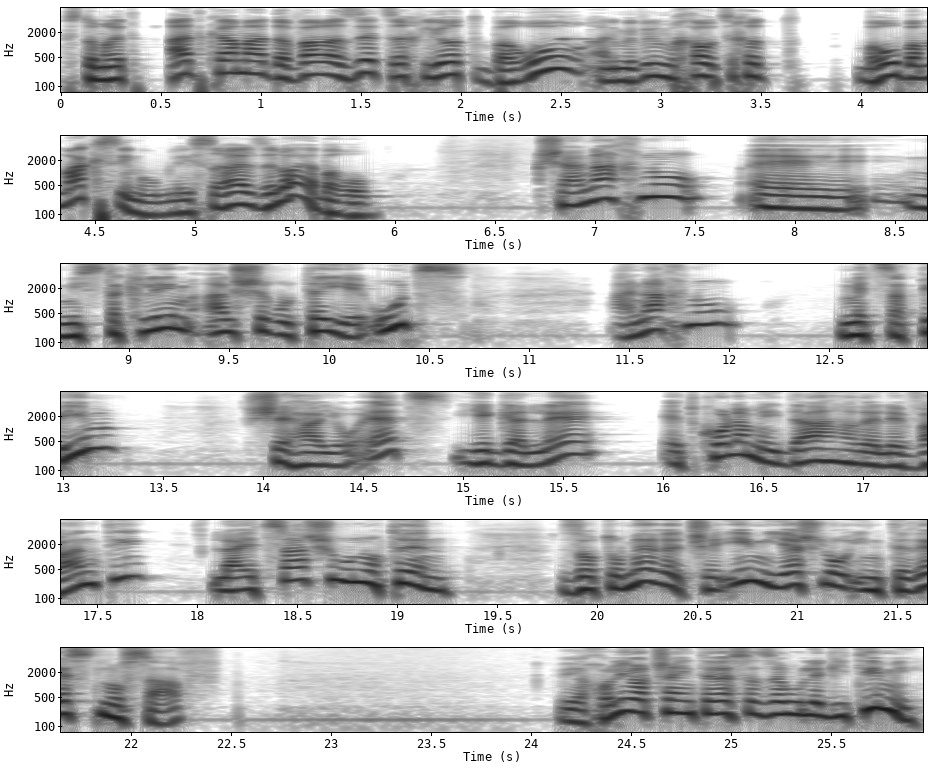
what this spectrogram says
זאת אומרת, עד כמה הדבר הזה צריך להיות ברור, אני מבין ממך, הוא צריך להיות ברור במקסימום, לישראל זה לא היה ברור. כשאנחנו אה, מסתכלים על שירותי ייעוץ, אנחנו מצפים שהיועץ יגלה את כל המידע הרלוונטי לעצה שהוא נותן. זאת אומרת שאם יש לו אינטרס נוסף, ויכול להיות שהאינטרס הזה הוא לגיטימי,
